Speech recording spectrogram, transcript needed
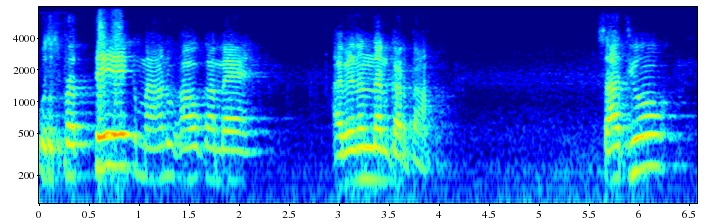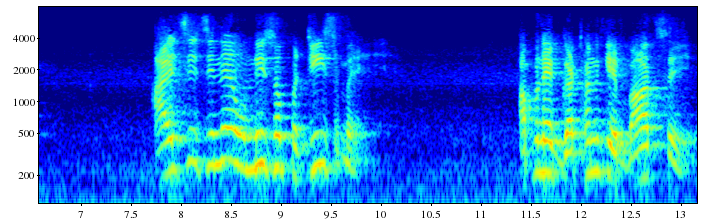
उस प्रत्येक महानुभाव का मैं अभिनंदन करता हूँ। साथियों, आईसीसी ने 1925 में अपने गठन के बाद से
